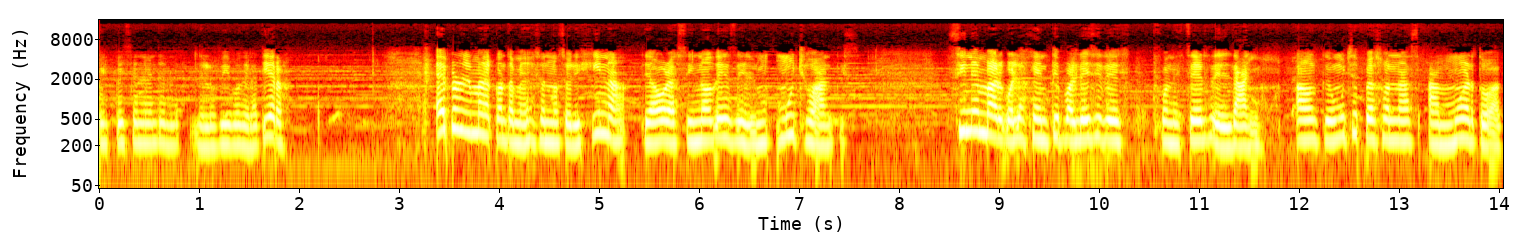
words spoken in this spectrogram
especialmente de los vivos de la Tierra. El problema de la contaminación no se origina de ahora, sino desde mucho antes. Sin embargo, la gente parece desconocer del daño. Aunque muchas personas han muerto a,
